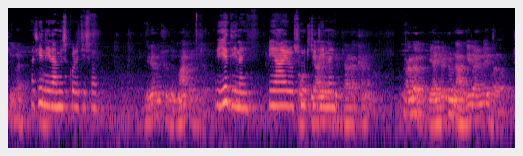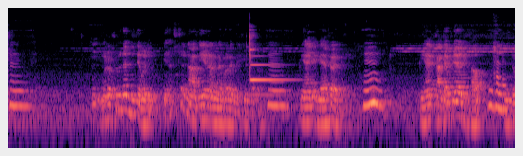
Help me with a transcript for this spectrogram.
ঠিক আছে। আজকে নিরামিষ করেছি সব নিরামিষ শুধু মাছ আছে তো ইয়ে দিই নাই পেঁয়াজ রসুন কিছু দিই নাই। পেঁয়াজ ভালো রসুন না দিয়ে রান্নাই ভালো। রসুনটা দিতে পারি পেঁয়াজটা না দিয়ে রান্না করে বেশি ভালো। পেঁয়াজে গ্যাস হয়। হুম। পেঁয়াজ কাঁচা পেঁয়াজ খাও ভালো। কিন্তু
